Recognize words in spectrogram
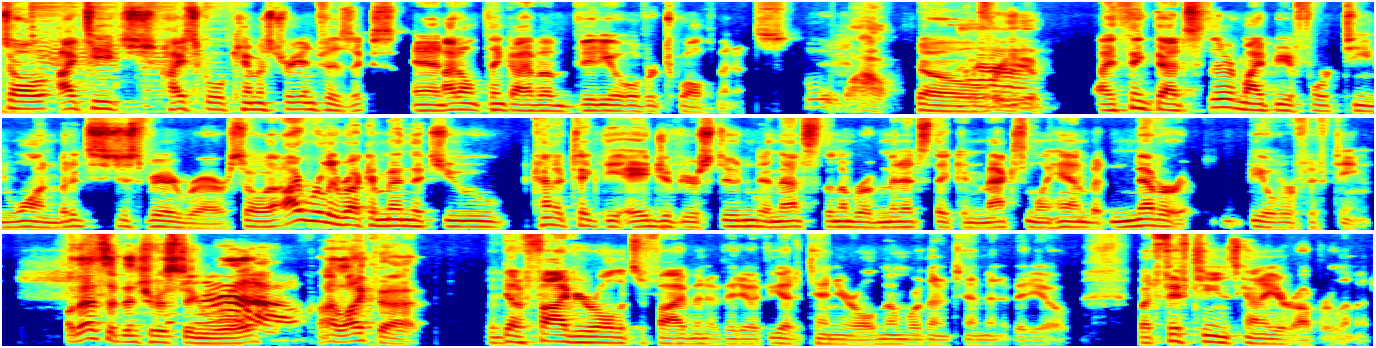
So, I teach high school chemistry and physics, and I don't think I have a video over 12 minutes. Oh, wow. So, Good for you. I think that's there might be a 14 one, but it's just very rare. So I really recommend that you kind of take the age of your student, and that's the number of minutes they can maximally hand, but never be over 15. Well, that's an interesting wow. rule. I like that. We've got a five year old, it's a five minute video. If you got a 10 year old, no more than a 10 minute video. But 15 is kind of your upper limit.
